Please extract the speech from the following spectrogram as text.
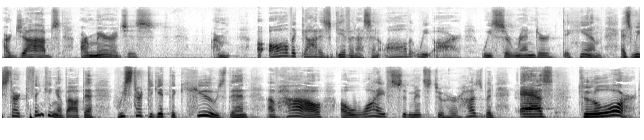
our jobs, our marriages, our, all that God has given us and all that we are, we surrender to Him. As we start thinking about that, we start to get the cues then of how a wife submits to her husband as to the Lord.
